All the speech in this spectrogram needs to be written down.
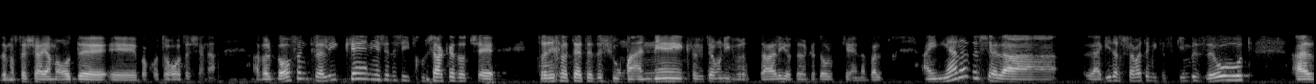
זה נושא שהיה מאוד אה, אה, בכותרות השנה. אבל באופן כללי כן יש איזושהי תחושה כזאת שצריך לתת איזשהו מענה קצת יותר אוניברסלי, יותר גדול, כן. אבל העניין הזה של ה... להגיד עכשיו אתם מתעסקים בזהות, אז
